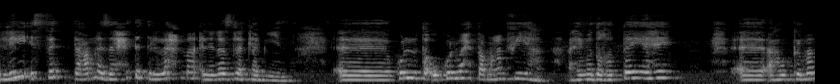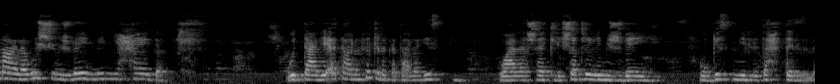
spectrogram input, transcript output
ليه الست عاملة زي حتة اللحمة اللي نازلة كمين؟ آه كل وكل واحد طبعا فيها. اهي متغطية اهي. آه، اهو الكمامة على وشي مش باين مني حاجة. والتعليقات على فكرة كانت على جسمي وعلى شكلي. شكلي اللي مش باين. وجسمي اللي تحت ال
